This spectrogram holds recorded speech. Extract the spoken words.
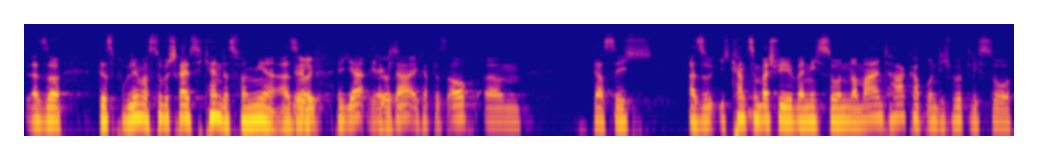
also das Problem, was du beschreibst, ich kenne das von mir. Also Ehrlich? ja, ja klar, ich habe das auch, ähm, dass ich, also ich kann zum Beispiel, wenn ich so einen normalen Tag habe und ich wirklich so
